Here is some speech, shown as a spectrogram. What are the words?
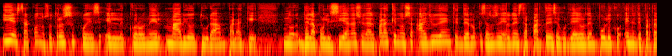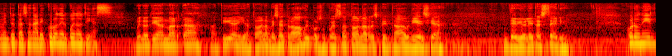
y está con nosotros pues el coronel Mario Durán para que de la Policía Nacional para que nos ayude a entender lo que está sucediendo en esta parte de seguridad y orden público en el departamento de Casanare. Coronel, buenos días. Buenos días, Marta, a ti y a toda la mesa de trabajo y por supuesto a toda la respetada audiencia de Violeta Estéreo. Coronel,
